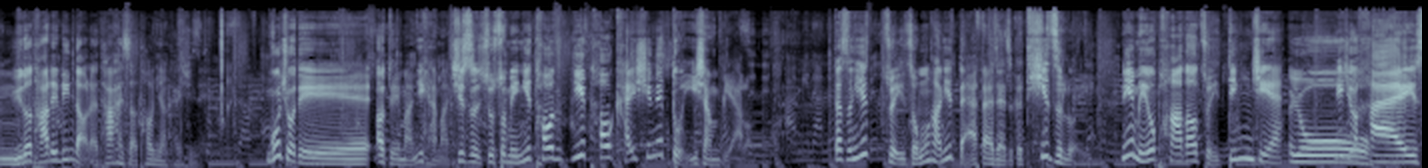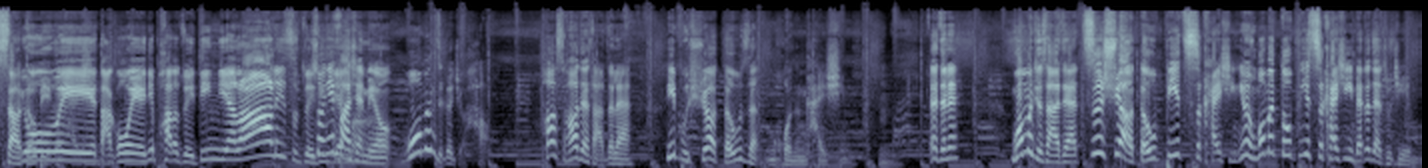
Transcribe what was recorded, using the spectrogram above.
遇到他的领导呢，他还是要讨人家开心的。我觉得，哦对嘛，你看嘛，其实就说明你讨你讨开心的对象变了。但是你最终哈，你但凡在这个体制内，你没有爬到最顶尖，哎呦，你就还是要逗別個開心。大哥喂，你爬到最顶尖，哪里是最？所以你发现没有，我们这个就好，好是好在啥子呢？你不需要逗任何人开心。嗯，哎，真的，我们就啥子？只需要逗彼此开心，因为我们逗彼此开心，一般都在做节目。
